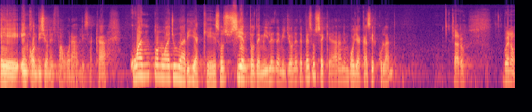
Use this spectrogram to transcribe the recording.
eh, en condiciones favorables. Acá ¿cuánto no ayudaría que esos cientos de miles de millones de pesos se quedaran en Boyacá circulando? Claro. Bueno,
